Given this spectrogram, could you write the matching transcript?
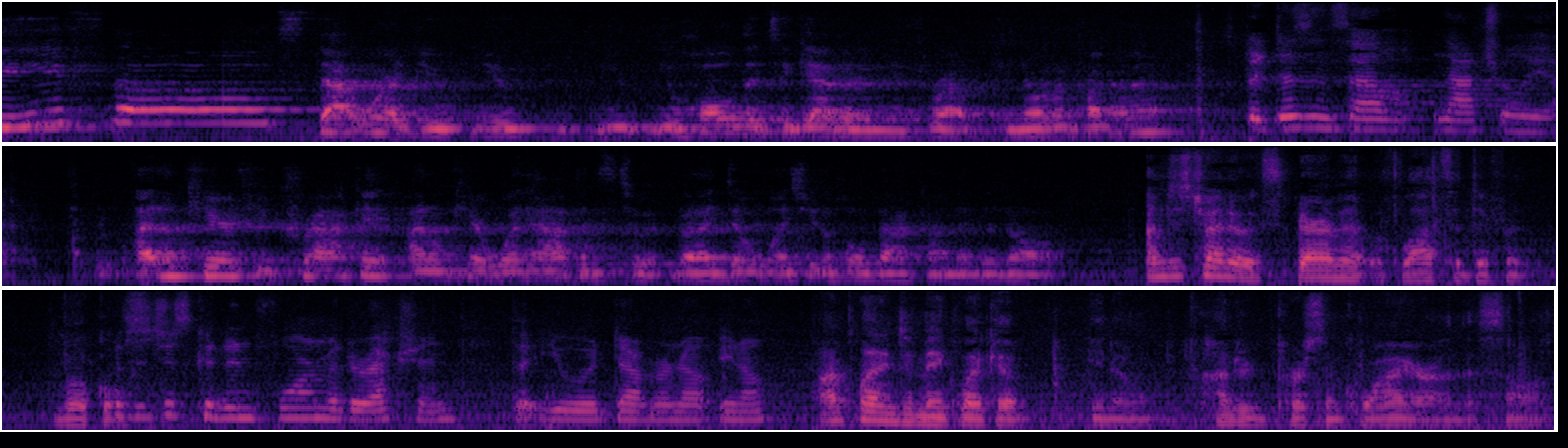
She floats. That word, you, you, you, you hold it together in your throat. You know what I'm talking about? But it doesn't sound natural yet. I don't care if you crack it. I don't care what happens to it, but I don't want you to hold back on it at all. I'm just trying to experiment with lots of different vocals. Because it just could inform a direction that you would never know, you know? I'm planning to make like a, you know, 100 person choir on this song.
